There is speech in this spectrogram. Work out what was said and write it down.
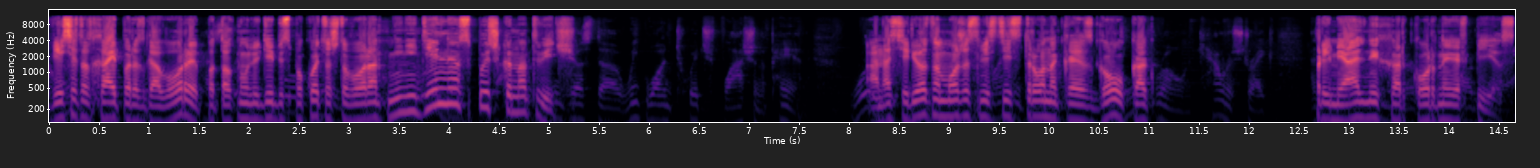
Весь этот хайп и разговоры подтолкнул людей беспокоиться, что Valorant не недельная вспышка на Twitch. Она серьезно может сместить с трона CSGO как премиальный хардкорный FPS.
